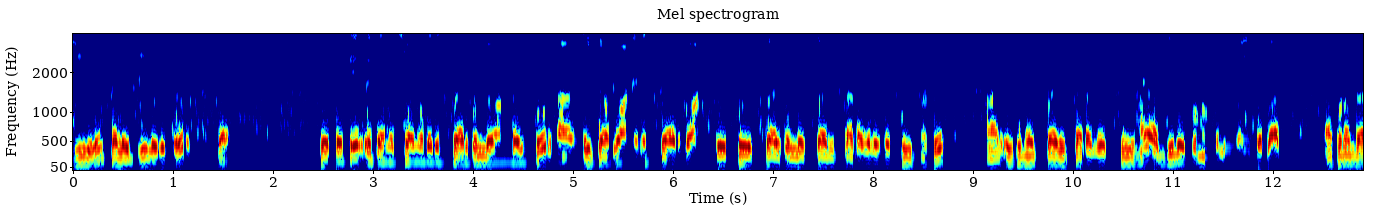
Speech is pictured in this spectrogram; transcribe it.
জিরো তাহলে জিরোর উপর স্কোয়ার তো এতে এটা হচ্ছে আমাদের স্কোয়ার করলে ওয়ান বাই ফোর আর এটা ওয়ানের square one root two square করলে স্কোয়ার রুট কাটা গেলে থ্রি থাকে। আর এখানে স্কোয়ার রুট কাটা গেলে থ্রি হয় জিরো কোনো ভ্যালু নেই এটা এখন আমরা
